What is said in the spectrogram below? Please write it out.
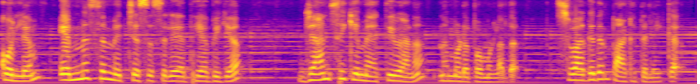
Kollam M S M H S എസിലെ അധ്യാപിക ജാൻസി മാത്യു ആണ് നമ്മോടൊപ്പമുള്ളത്. സ്വാഗതം പാഠത്തിലേക്ക്.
